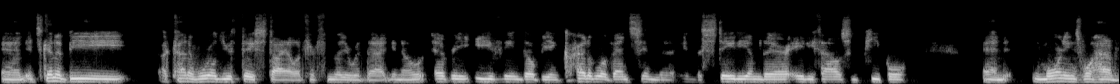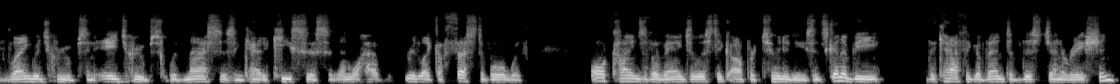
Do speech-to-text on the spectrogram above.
And it's going to be a kind of World Youth Day style, if you're familiar with that. You know, every evening there'll be incredible events in the in the stadium there, 80,000 people. And mornings we'll have language groups and age groups with masses and catechesis, and then we'll have really like a festival with all kinds of evangelistic opportunities. It's going to be the Catholic event of this generation,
